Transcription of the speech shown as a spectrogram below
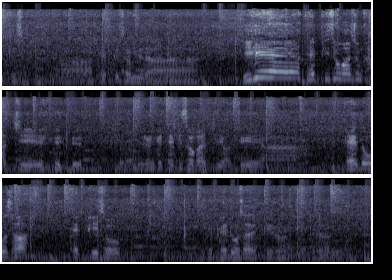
대피소. 아, 대피소입니다. 이래야 대피소가 좀 같지. 이런 게 대피소 같지. 어떻게, 야. 배도사 대피소. 이게 배도사 대피소, 대피소랍니다.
